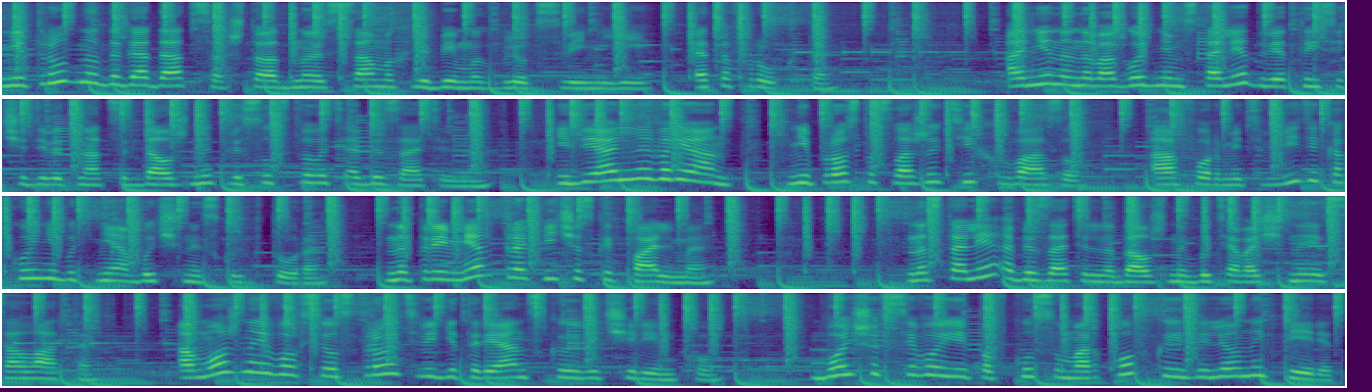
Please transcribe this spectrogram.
Нетрудно догадаться, что одно из самых любимых блюд свиньи – это фрукты. Они на новогоднем столе 2019 должны присутствовать обязательно. Идеальный вариант – не просто сложить их в вазу, а оформить в виде какой-нибудь необычной скульптуры. Например, тропической пальмы. На столе обязательно должны быть овощные салаты. А можно и вовсе устроить вегетарианскую вечеринку. Больше всего ей по вкусу морковка и зеленый перец.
